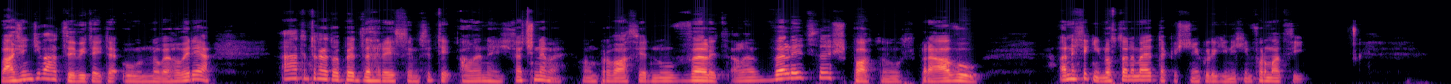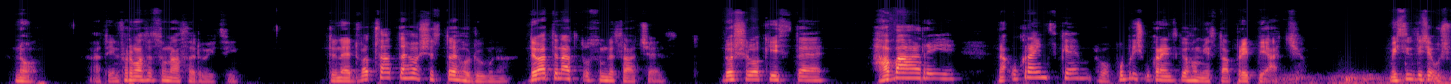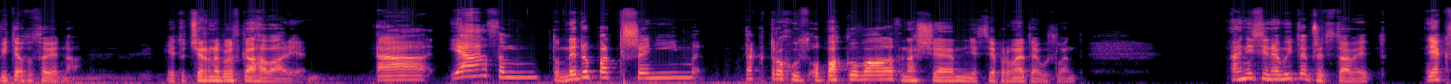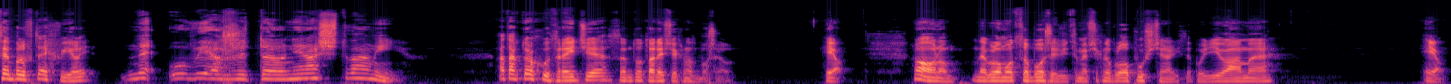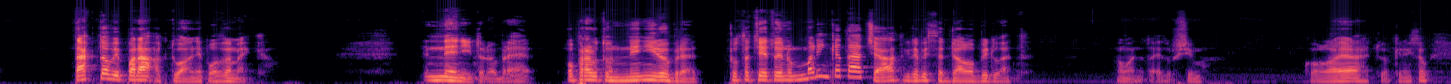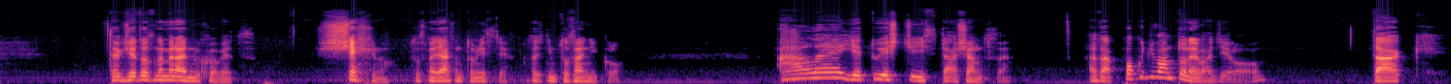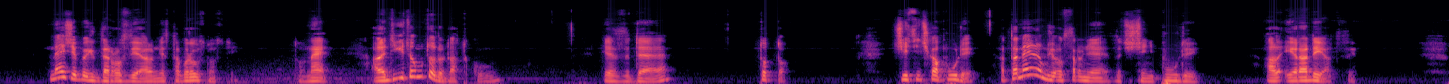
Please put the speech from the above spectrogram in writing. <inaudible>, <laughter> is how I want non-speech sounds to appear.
Vážení diváci, vítejte u nového videa. A tentokrát opět ze hry SimCity, ale než začneme, mám pro vás jednu velice, ale velice špatnou zprávu. A než se k ní dostaneme, tak ještě několik jiných informací. No, a ty informace jsou následující. Dne 26. dubna 1986 došlo k jisté havárii na ukrajinském nebo poblíž ukrajinského města Pripyat. Myslím si, že už víte, o co se jedná. Je to černobylská havárie. A já jsem to nedopatřením tak trochu zopakoval v našem městě Prometheusland. Ani si nemůžete představit, jak jsem byl v té chvíli neuvěřitelně naštvaný. A tak trochu z rage jsem to tady všechno zbořil. Jo. No ono, nebylo moc co bořit, víceméně všechno bylo opuštěné, když se podíváme. Jo. Tak to vypadá aktuálně pozemek. Není to dobré. Opravdu to není dobré. V podstatě je to jenom malinkatá část, kde by se dalo bydlet. No, no tady zruším. Koleje, tu taky nejsou. Takže to znamená jednoduchou věc. Všechno, co jsme dělali v tomto městě, v podstatě tím to zaniklo. Ale je tu ještě jistá šance. A tak, pokud by vám to nevadilo, tak ne, že bych zde rozjel města budoucnosti. To ne. Ale díky tomuto dodatku je zde toto. Čistička půdy. A ta nejenom, že odstraňuje znečištění půdy, ale i radiaci.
